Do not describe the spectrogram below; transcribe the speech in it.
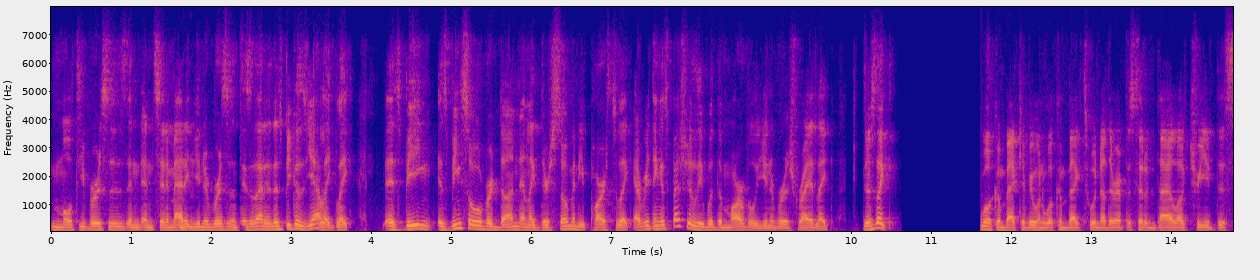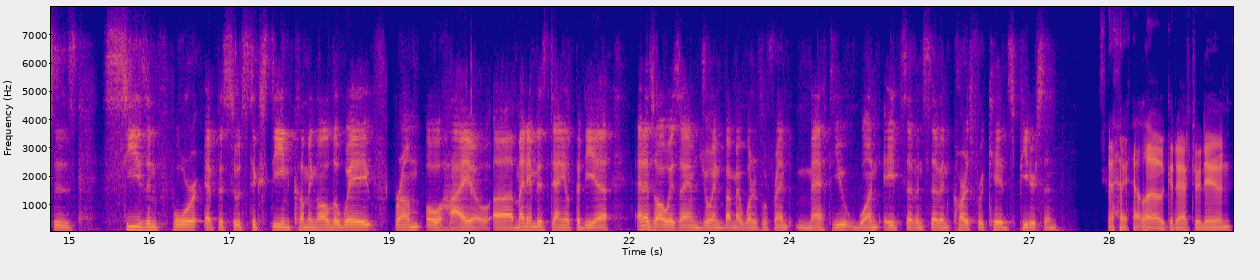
multiverses and and cinematic Mhm. universes and things like that, and it's because yeah, like like it's being it's being so overdone, and like there's so many parts to like everything, especially with the Marvel universe, right? Like there's like. Welcome back, everyone. Welcome back to another episode of Dialogue Tree. This is season four, episode 16, coming all the way from Ohio. Uh, my name is Daniel Padilla, and as always, I am joined by my wonderful friend Matthew1877 Cards for Kids Peterson. Hello, good afternoon.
